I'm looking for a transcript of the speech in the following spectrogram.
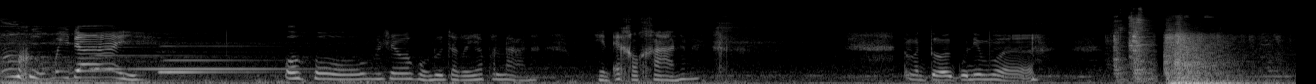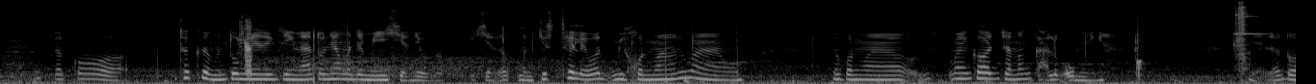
เออไม่ได้ โอ้โห ไม่ใช่ว่าผมดูจากระยะพลานะ เห็นไอ้ขาวๆใช่ไหมมันตัวกูนี่เหมือแล้วก็ถ้าเกิดมันตัวเมนจริงๆนะ ตัวเนี้ยมันจะมีเขียนอยู่แบบเขียนแบบเหมือนกิสเทสเลยว่ามีคนมาหรือเปล่า มีคนมาไม่ก็ฉันต้องการลูกอมอย่างเงี้ยเนี่ยแล้วตัว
